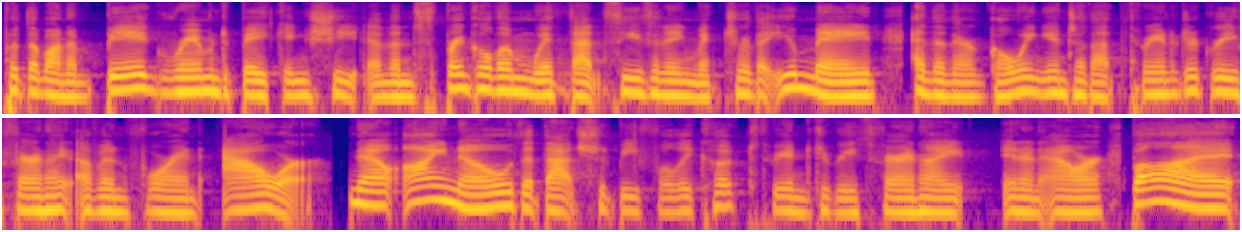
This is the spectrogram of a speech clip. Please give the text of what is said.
put them on a big rimmed baking sheet and then sprinkle them with that seasoning mixture that you made and then they're going into that 300 degree Fahrenheit oven for an hour. Now, I know that that should be fully cooked, 300 degrees Fahrenheit in an hour, but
